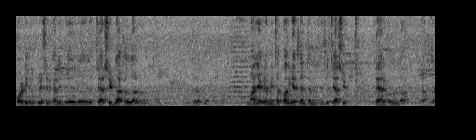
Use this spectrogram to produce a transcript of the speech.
पॉलिटिकल प्रेशरखाली जे जे चार्जशीट दाखल झालं नव्हतं करत नव्हतं. माझ्याकडे मी तपास घेतल्यानंतर मी त्याचं चार्जशीट तयार करून दाख घातलं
